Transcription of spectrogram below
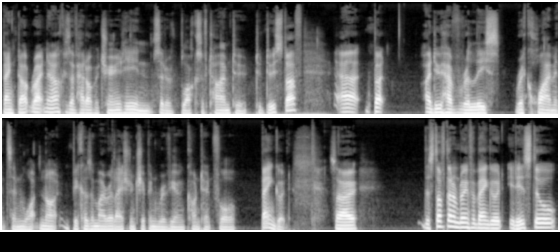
banked up right now because I've had opportunity and sort of blocks of time to to do stuff. Uh, but I do have release requirements and whatnot because of my relationship in reviewing content for Banggood. So the stuff that I'm doing for Banggood, it is still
